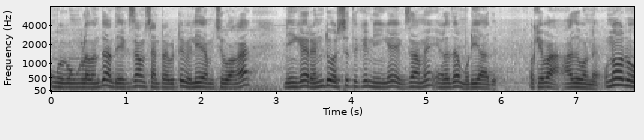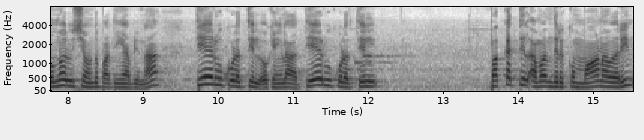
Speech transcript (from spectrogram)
உங்களுக்கு உங்களை வந்து அந்த எக்ஸாம் சென்டரை விட்டு வெளியே அனுப்பிச்சிருவாங்க. நீங்கள் ரெண்டு வருஷத்துக்கு நீங்கள் எக்ஸாமு எழுத முடியாது. ஓகேவா அது ஒன்று இன்னொரு இன்னொரு விஷயம் வந்து பார்த்தீங்க அப்படின்னா தேர்வு கூடத்தில் ஓகேங்களா தேர்வு கூடத்தில் பக்கத்தில் அமர்ந்திருக்கும் மாணவரின்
